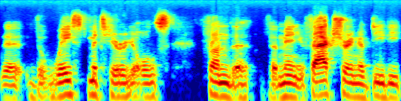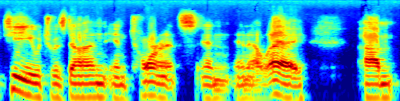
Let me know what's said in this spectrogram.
the, the waste materials from the, the manufacturing of DDT, which was done in Torrance in, in LA, um,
